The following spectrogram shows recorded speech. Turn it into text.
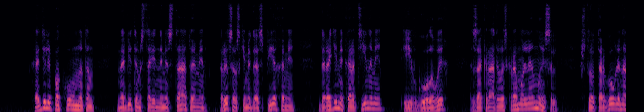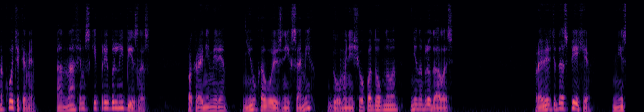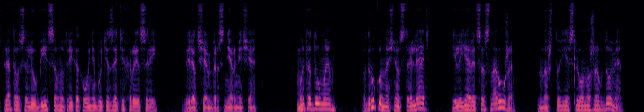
ходили по комнатам, набитым старинными статуями, рыцарскими доспехами, дорогими картинами, и в головы их закрадывалась крамольная мысль, что торговля наркотиками — анафемский прибыльный бизнес. По крайней мере, ни у кого из них самих дома ничего подобного не наблюдалось. «Проверьте доспехи», не спрятался ли убийца внутри какого-нибудь из этих рыцарей, — велел Чемберс, нервничая. — Мы-то думаем, вдруг он начнет стрелять или явится снаружи. Но что, если он уже в доме?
